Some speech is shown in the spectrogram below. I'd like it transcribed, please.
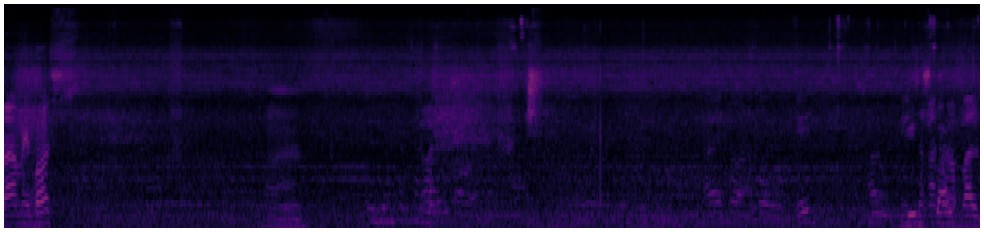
Marami boss. Ah. Din sa kakabal.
